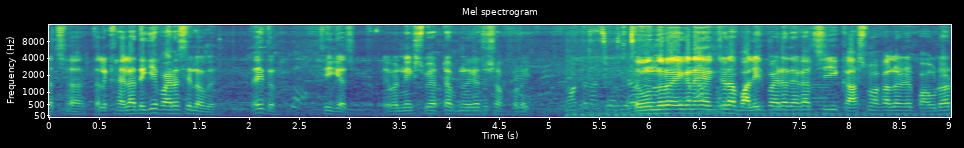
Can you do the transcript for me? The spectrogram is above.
আচ্ছা তাহলে খেলা দেখিয়ে পায়রা সেল হবে তাই তো? ঠিক আছে এবার নেক্সট পেয়ারটা আপনার কাছে শখ করাই। তো বন্ধুরা এখানে একজোড়া বালির পায়রা দেখাচ্ছি। কাশমা কালারের পাউডার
